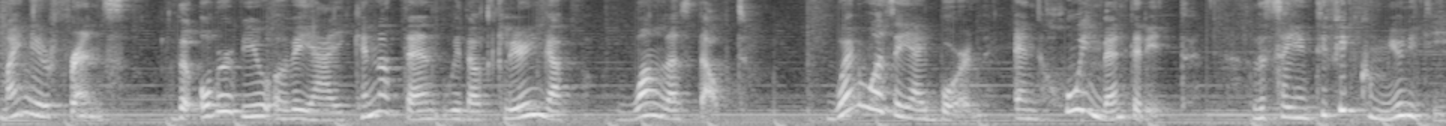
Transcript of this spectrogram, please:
My dear friends, the overview of AI cannot end without clearing up one last doubt. When was AI born and who invented it? The scientific community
